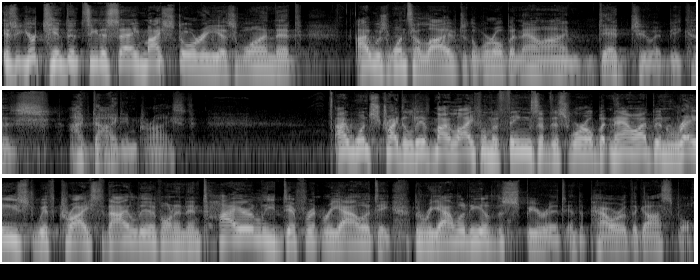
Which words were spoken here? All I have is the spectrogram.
is it your tendency to say, My story is one that I was once alive to the world, but now I'm dead to it because I've died in Christ? I once tried to live my life on the things of this world, but now I've been raised with Christ and I live on an entirely different reality the reality of the Spirit and the power of the gospel.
